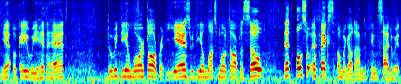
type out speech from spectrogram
Yeah, okay, we hit the head. Do we deal more torpor? Yes, we deal much more torpor. So, that also affects... Oh my god, I'm inside of it.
